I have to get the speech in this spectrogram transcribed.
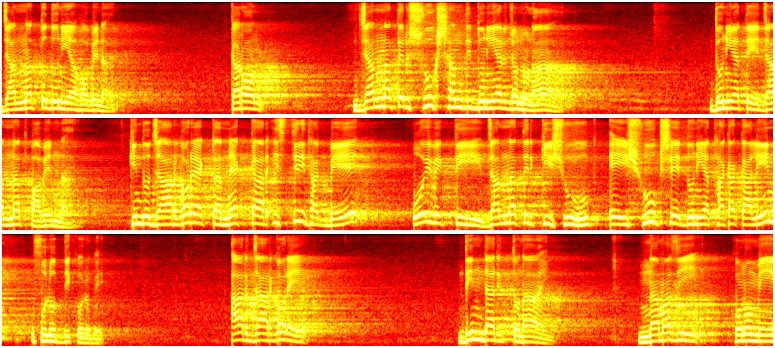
জান্নাত তো দুনিয়া হবে না। কারণ জান্নাতের সুখ শান্তি দুনিয়ার জন্য না। দুনিয়াতে জান্নাত পাবেন না। কিন্তু যার ঘরে একটা নেককার স্ত্রী থাকবে, ওই ব্যক্তি জান্নাতের কি সুখ? এই সুখ সে দুনিয়া থাকাকালীন উপলব্ধি করবে। আর যার ঘরে দিনদারিত্ব নাই, নামাজি কোনো মেয়ে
